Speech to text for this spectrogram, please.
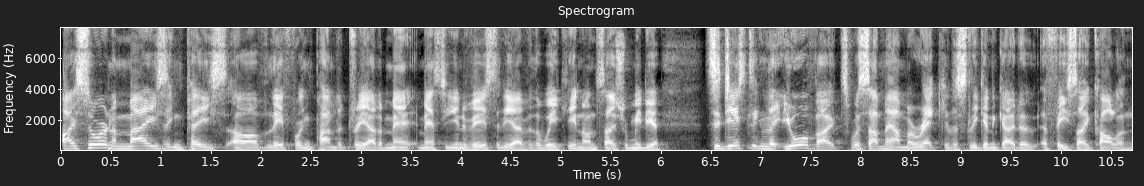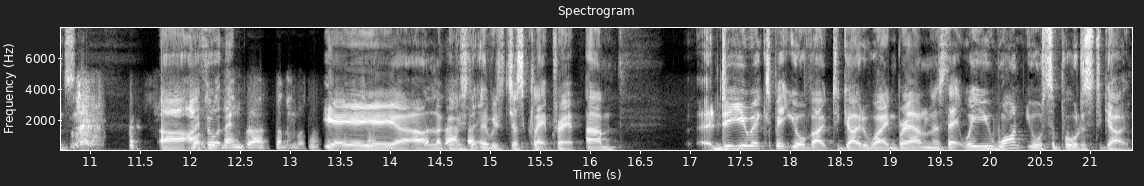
I saw an amazing piece of left wing punditry out of Ma- Massey University over the weekend on social media suggesting that your votes were somehow miraculously going to go to Efeso Collins. Uh, I thought that. name Grant something, wasn't it? Yeah, yeah, yeah, yeah. Oh, look, it was, it was just claptrap. Um, do you expect your vote to go to Wayne Brown, and is that where you want your supporters to go?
